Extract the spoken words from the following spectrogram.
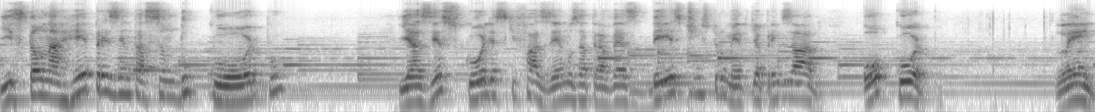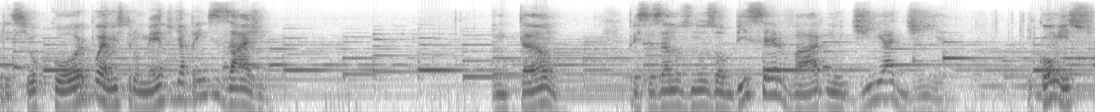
e estão na representação do corpo e as escolhas que fazemos através deste instrumento de aprendizado, o corpo. Lembre-se, o corpo é um instrumento de aprendizagem. Então, Precisamos nos observar no dia a dia. E com isso,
